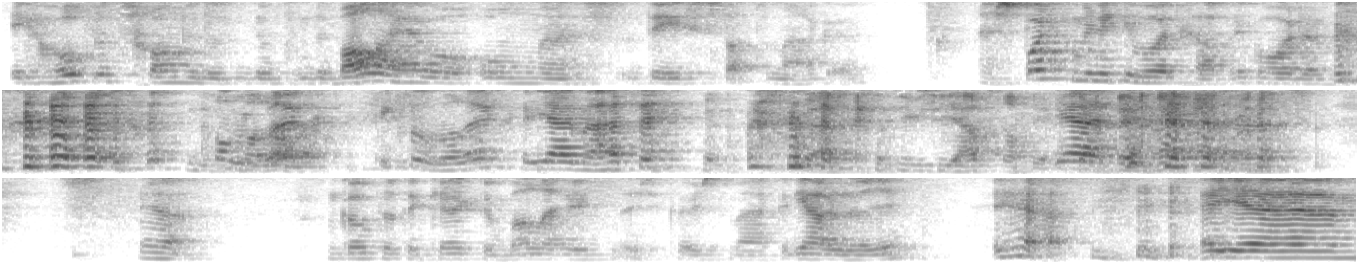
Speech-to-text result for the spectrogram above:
ik hoop dat ze gewoon de, de, de ballen hebben om eh, deze stap te maken. Een sportcommunity woordgrap, ik hoorde hem. Ik vond het wel leuk. Ik vond het wel leuk. Jij Maarten? Ja, dat is echt een typische jouw grapje. Ja. ja. Ik hoop dat de kerk de ballen heeft om deze keuze te maken. Die houden we erin. Ja. Hey, ehm,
